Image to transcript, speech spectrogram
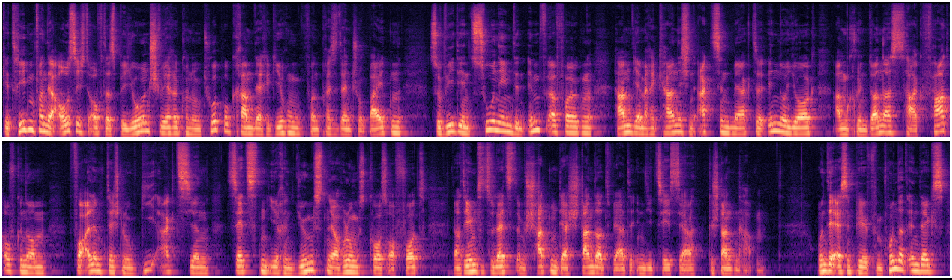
Getrieben von der Aussicht auf das billionenschwere Konjunkturprogramm der Regierung von Präsident Joe Biden sowie den zunehmenden Impferfolgen haben die amerikanischen Aktienmärkte in New York am Gründonnerstag Fahrt aufgenommen, vor allem Technologieaktien setzten ihren jüngsten Erholungskurs auch fort, nachdem sie zuletzt im Schatten der Standardwerteindizes ja gestanden haben. Und der S&P 500 Index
